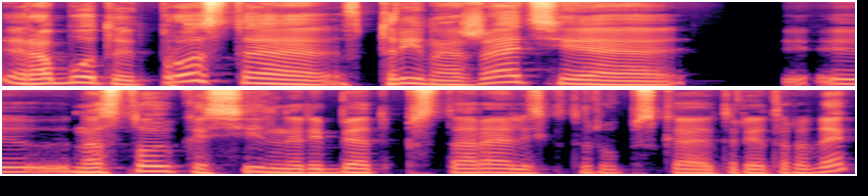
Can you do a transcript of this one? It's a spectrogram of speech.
работает просто в три нажатия, настолько сильно ребята постарались, которые выпускают ретро-дек.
